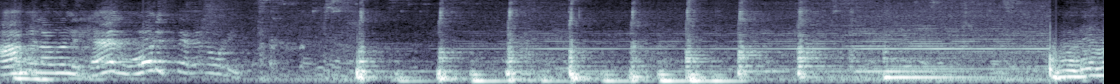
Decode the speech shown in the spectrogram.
ಆಮೇಲೆ ಅವನನ್ನು ಹೇಗೆ ಓಡಿಸ್ತೇನೆ ನೋಡಿ. ಹೊಳೆವ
